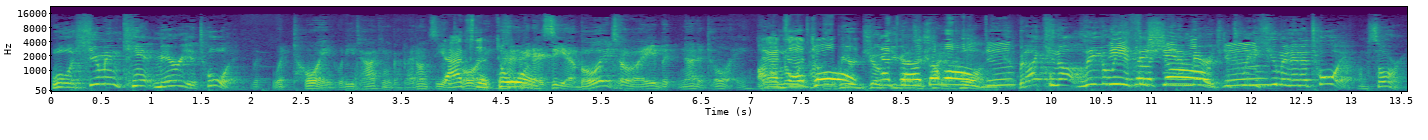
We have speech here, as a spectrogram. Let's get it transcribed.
Well, a human can't marry a toy. What, what toy? What are you talking about? I don't see a That's toy. a toy. I mean, I see a boy toy, but not a toy. I don't That's know a what type of weird joke That's you guys a are trying to pull on me, dude. but I cannot legally He's a officiate a doll, marriage between a human and a toy. I'm sorry.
